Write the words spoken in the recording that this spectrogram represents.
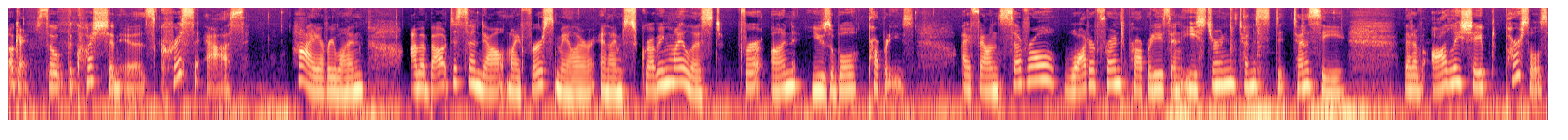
Okay, so the question is Chris asks, Hi everyone. I'm about to send out my first mailer and I'm scrubbing my list for unusable properties. I found several waterfront properties in eastern Tennessee, that have oddly shaped parcels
